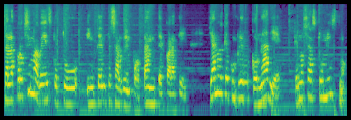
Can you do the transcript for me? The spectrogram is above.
Sea, la próxima vez que tú intentes algo importante para ti, ya no hay que cumplir con nadie que no seas tú mismo.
